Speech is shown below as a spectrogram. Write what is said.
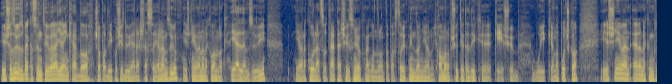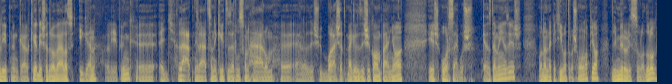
És az ősz beköszöntővel egyre inkább a csapadékos időjárás lesz a jellemző, és nyilván ennek vannak jellemzői. Nyilván a korlátozott látásviszonyok, meg gondolom tapasztaljuk mindannyian, hogy hamarabb sötétedik, később bújik ki a napocska, és nyilván erre nekünk lépnünk kell. Kérdésedre a válasz, igen, lépünk. Egy látni látszani 2023 elnevezésű baleset megelőzési kampányjal, és országos kezdeményezés, van ennek egy hivatalos honlapja, de hogy miről is szól a dolog,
